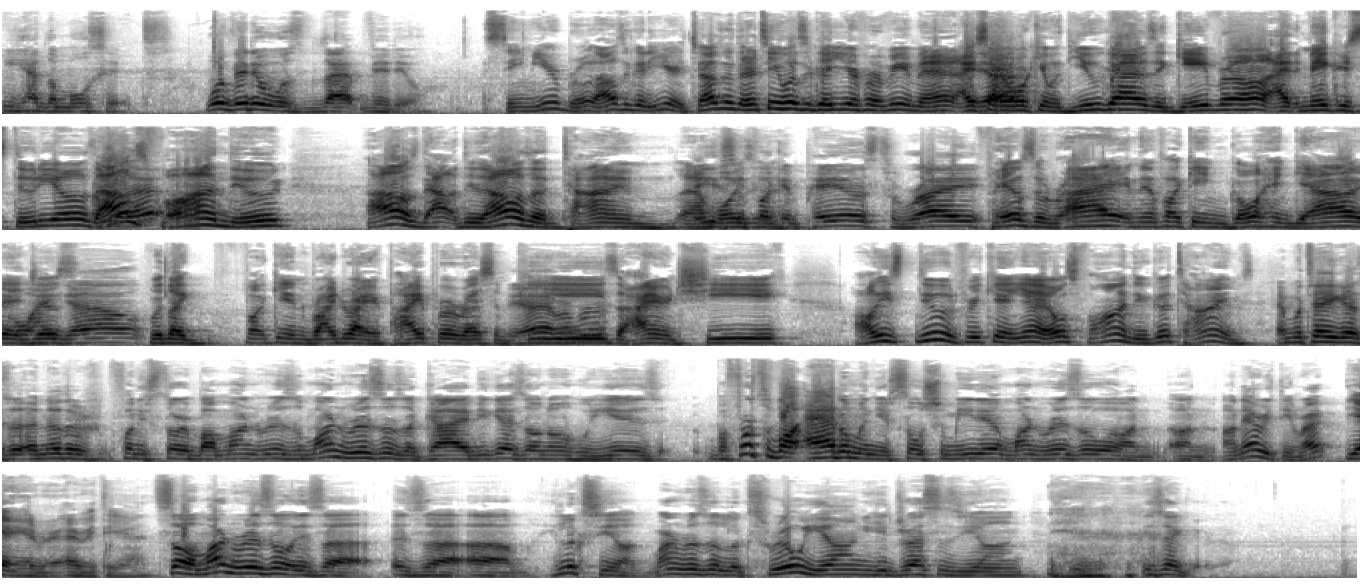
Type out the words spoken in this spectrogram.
you had the most hits? What video was that video? Same year, bro. That was a good year. 2013 was a good year for me, man. I started Yeah? working with you guys at Gabriel at Maker Studios. That was fun, dude. That was that, dude. That was a time. They I'm used always to fucking pay us to write, fails to ride and then fucking go hang out and go just out. with like fucking Rowdy Roddy Piper, rest in Yeah, peace. Iron Sheik, all these dude, freaking yeah, it was fun, dude. Good times. I'm gonna tell you guys another funny story about Martin Rizzo. Martin Rizzo is a guy. If you guys don't know who he is, but first of all, add him in your social media. Martin Rizzo on on, on everything, right? Yeah, every- everything. Yeah. So Martin Rizzo is a is a um, he looks young. Martin Rizzo looks real young. He dresses young. He's like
